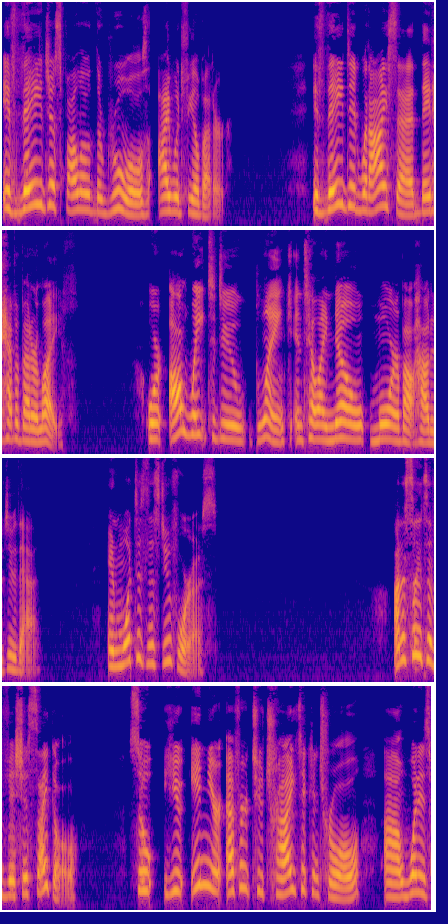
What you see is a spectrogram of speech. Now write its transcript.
if they just followed the rules, I would feel better if they did what I said, they'd have a better life. Or I'll wait to do blank until I know more about how to do that. And what does this do for us? Honestly, it's a vicious cycle. So, you, in your effort to try to control, uh, what is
